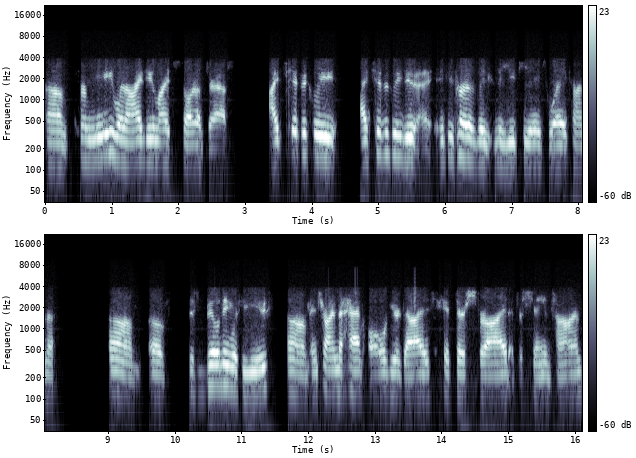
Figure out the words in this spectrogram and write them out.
Um, for me, when I do my startup drafts, I typically I typically do. If you've heard of the the UTH way, kind of um, of just building with youth um, and trying to have all of your guys hit their stride at the same time.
